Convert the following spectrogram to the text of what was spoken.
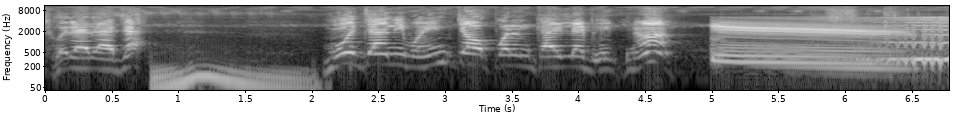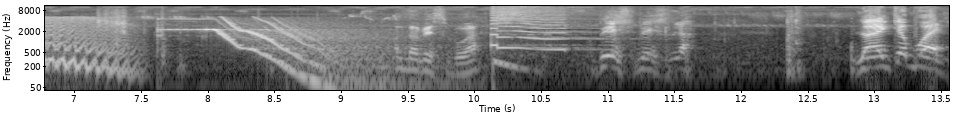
छोरा राजा म जाने भयो नि त्यो अपहरणकारीलाई भेट्न। अन्त बेस बुवा। बेस बेस ल। ल है त बुहारी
